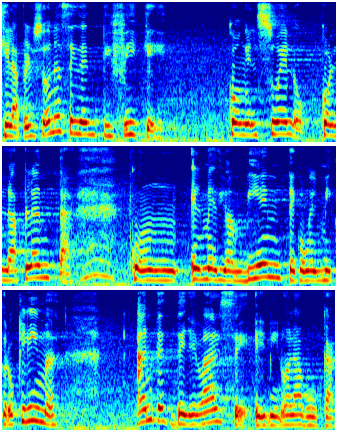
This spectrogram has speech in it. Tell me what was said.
que la persona se identifique con el suelo, con la planta, con el medio ambiente, con el microclima, antes de llevarse el vino a la boca.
